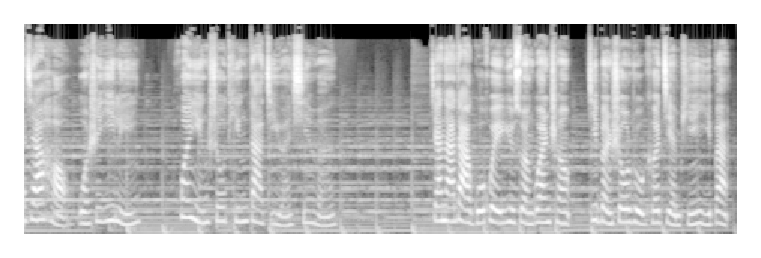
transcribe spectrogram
大家好，我是依林，欢迎收听大纪元新闻。加拿大国会预算官称，基本收入可减贫一半。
